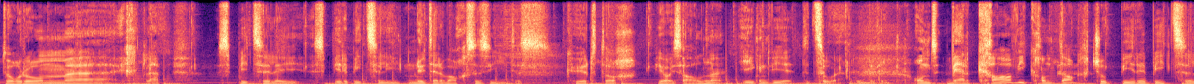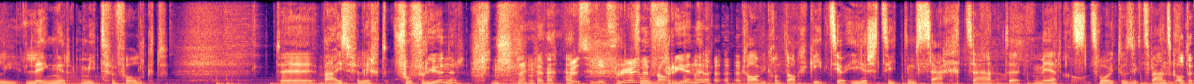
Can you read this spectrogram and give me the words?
darum, äh, ich glaube, ein bisschen, ein bisschen nicht erwachsen sein, das gehört doch bei uns allen irgendwie dazu. Und wer KW-Kontakt schon ein bisschen länger mitverfolgt, der weiss vielleicht von früher. Wissen Sie früher von noch? früher. KW Kontakt gibt es ja erst seit dem 16. März 2020. Oder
